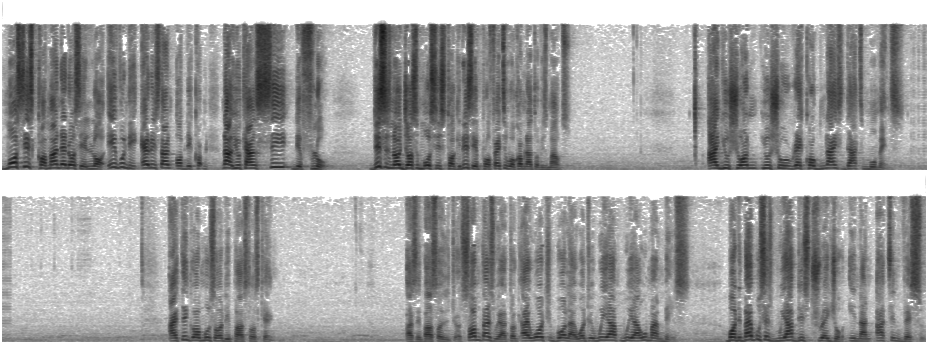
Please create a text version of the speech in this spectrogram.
Moses commanded us a law, even the inheritance of the. Now you can see the flow. This is not just Moses talking, this is a prophetic word coming out of his mouth. And you should, you should recognize that moment. I think almost all the pastors came. As a pastor in the church. Sometimes we are talking, I watch ball, I watch. We are, we are human beings. But the Bible says we have this treasure in an earthen vessel.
